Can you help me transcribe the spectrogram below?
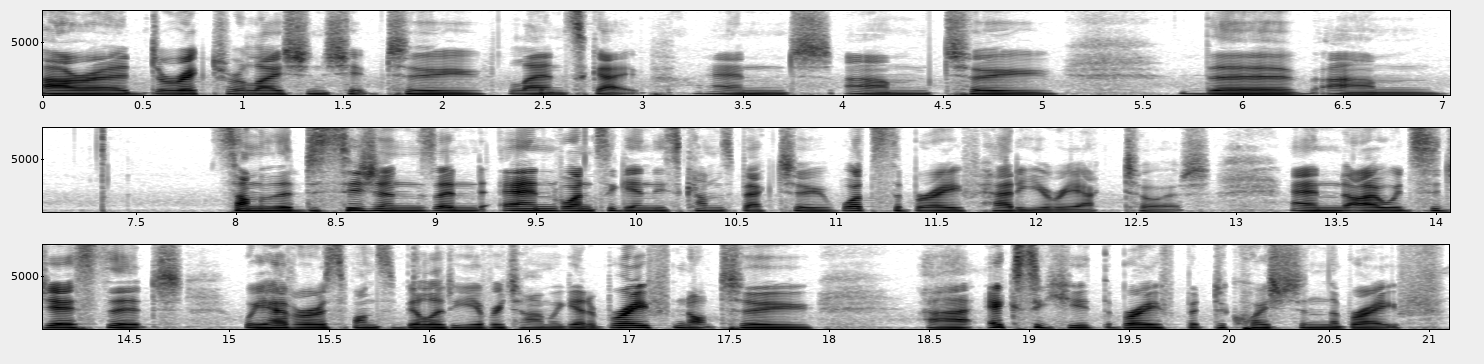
are a direct relationship to landscape and um, to the um, some of the decisions. And and once again this comes back to what's the brief? How do you react to it? And i would suggest that we have a responsibility every time we get a brief not to uh, execute the brief but to question the brief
